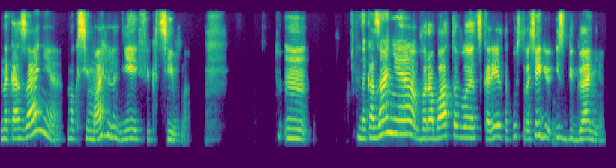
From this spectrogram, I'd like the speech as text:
наказание максимально неэффективно. Наказание вырабатывает скорее такую стратегию избегания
